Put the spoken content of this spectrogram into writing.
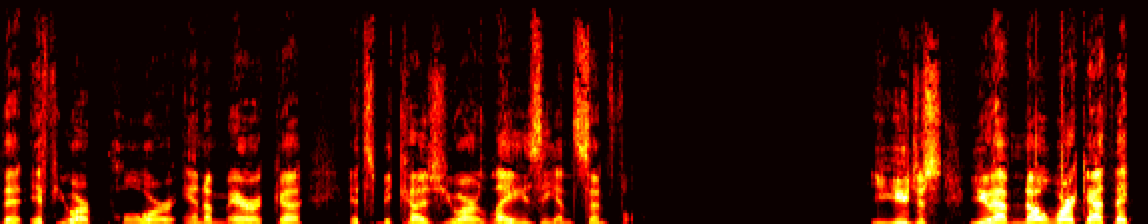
that if you are poor in America, it's because you are lazy and sinful. You, just you have no work ethic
